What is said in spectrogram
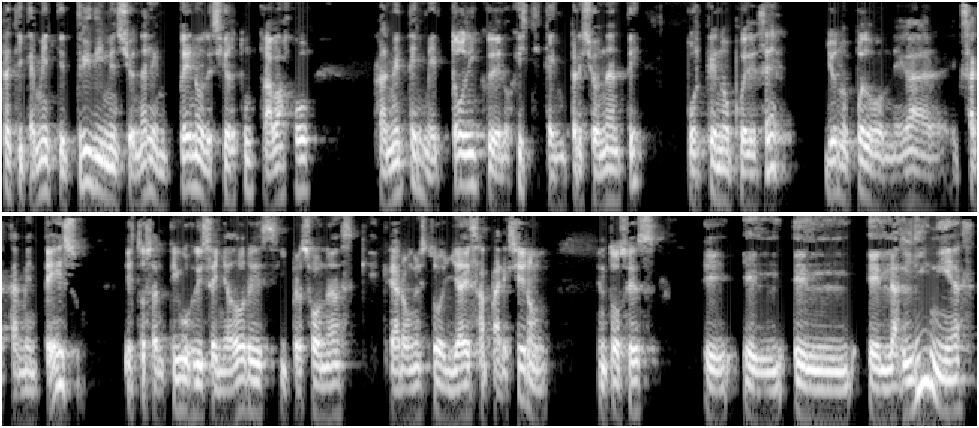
prácticamente tridimensional en pleno desierto, un trabajo realmente metódico y de logística impresionante, ¿por qué no puede ser? Yo no puedo negar exactamente eso. Estos antiguos diseñadores y personas que crearon esto ya desaparecieron. Entonces, eh, las líneas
